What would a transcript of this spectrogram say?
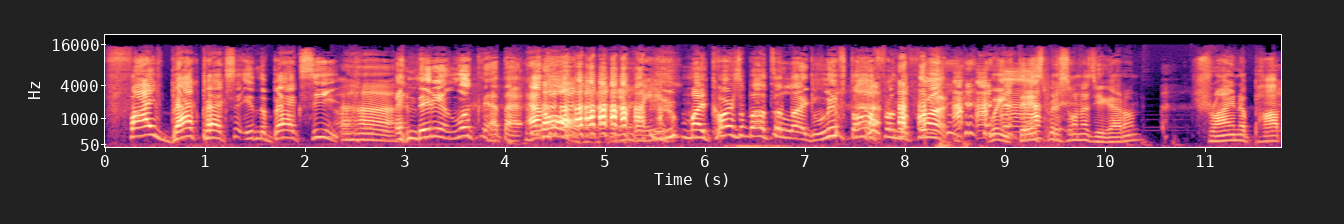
five backpacks in the back seat, Uh-huh. and they didn't look at that at all. My car's about to like lift off from the front. Wait, tres personas llegaron trying to pop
